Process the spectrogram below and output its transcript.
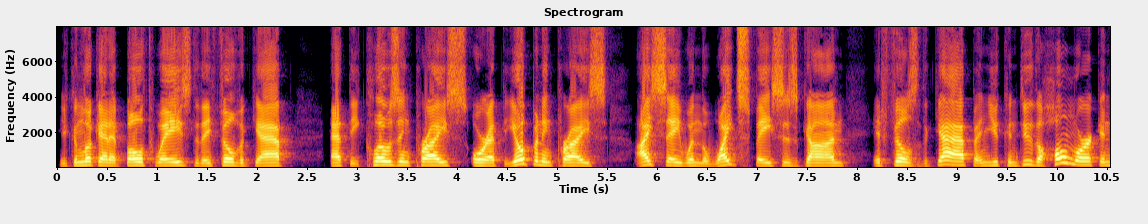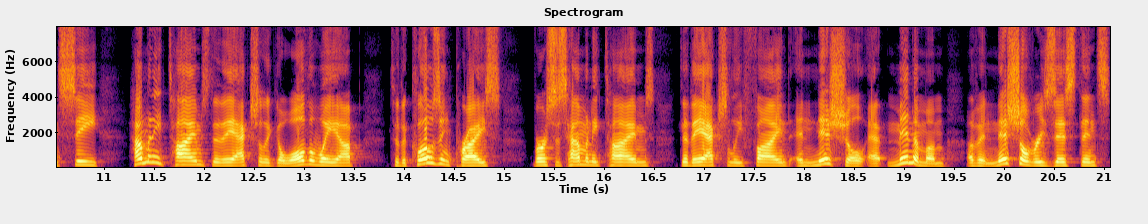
You can look at it both ways. Do they fill the gap at the closing price or at the opening price? I say when the white space is gone, it fills the gap, and you can do the homework and see how many times do they actually go all the way up to the closing price versus how many times do they actually find initial, at minimum, of initial resistance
